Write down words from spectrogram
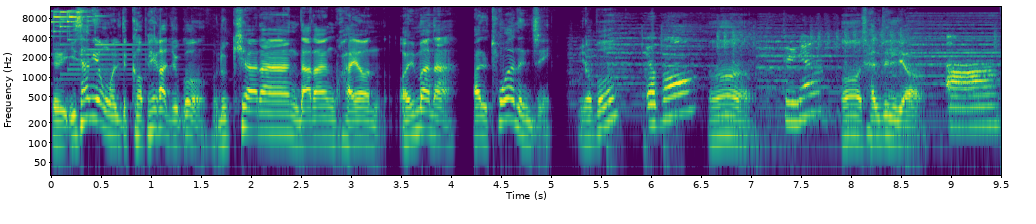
그 이상형 월드컵 해가지고 루키아랑 나랑 과연 얼마나 잘 통하는지. 여보? 여보, 어, 들려? 어, 잘 들려. 아,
